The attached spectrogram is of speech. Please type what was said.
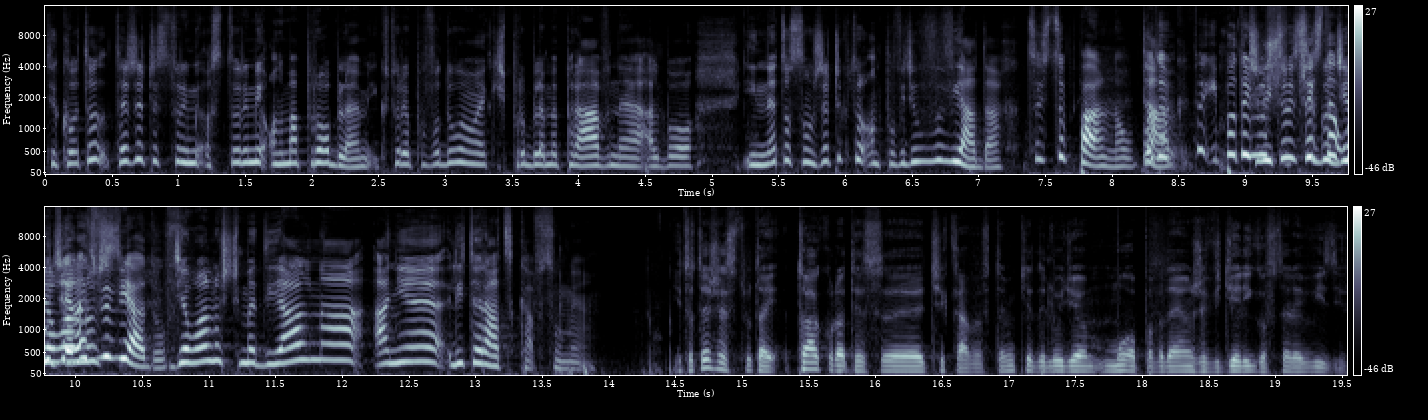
Tylko to, te rzeczy, z którymi, z którymi on ma problem i które powodują jakieś problemy prawne albo inne, to są rzeczy, które on powiedział w wywiadach. Coś, co palnął. Potem, Tak. I potem Czyli już to jest przestał udzielać wywiadów. Działalność medialna, a nie literacka w sumie. I to też jest tutaj, to akurat jest e, ciekawe w tym, kiedy ludzie mu opowiadają, że widzieli go w telewizji,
